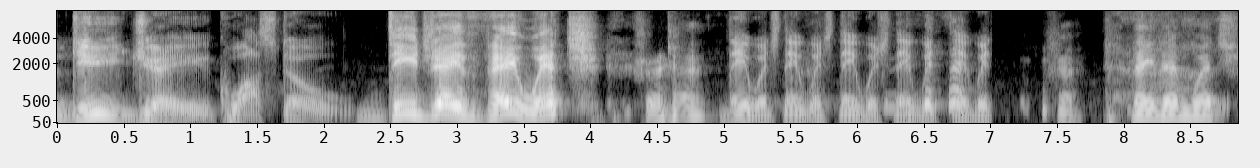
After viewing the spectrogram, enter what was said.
DJ Quasto. DJ They Witch. They Witch, they Witch, they Witch, they Witch, they which. They them which.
